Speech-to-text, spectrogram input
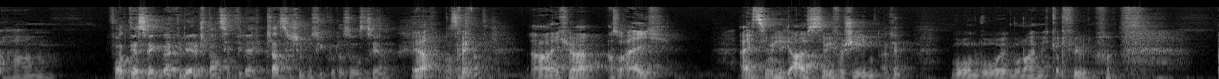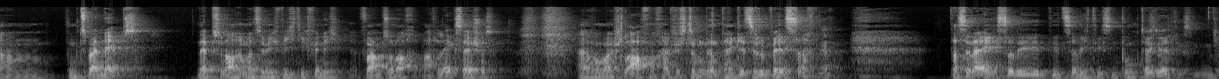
Ähm, Frag deswegen, weil viele entspannt sich vielleicht klassische Musik oder sowas zu hören. ja, Was okay. entspannt dich? Äh, ich höre, also eigentlich, eigentlich ziemlich egal, es ist ziemlich verschieden, Okay. wo, wo, wonach ich mich gerade fühle. ähm, Punkt 2, Naps. Naps sind auch immer ziemlich wichtig, finde ich. Vor allem so nach, nach Leg-Sessions. Einfach mal schlafen, eine halbe Stunde und dann geht's wieder besser. Ja? Das sind eigentlich so die, die zwei wichtigsten Punkte. Gell. wichtigste Punkt.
